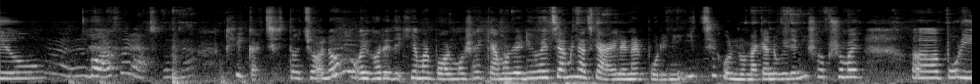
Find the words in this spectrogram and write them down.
ইউ বরফের রাজকন্যা। ঠিক আছে তো চলো ওই ঘরে দেখি আমার বরমশাই কেমন রেডি হয়েছে। আমি আজকে আইলাইনার পরিনি ইচ্ছে করল না কেন কি জানি সবসময় পরি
